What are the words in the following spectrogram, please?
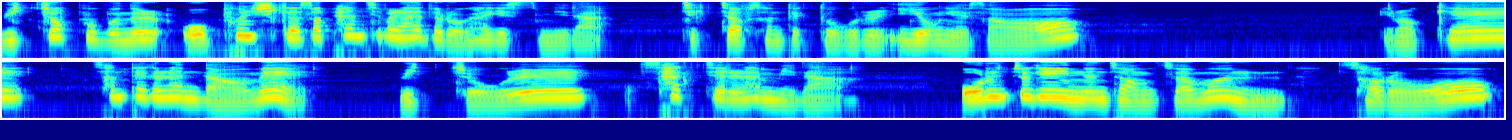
위쪽 부분을 오픈시켜서 편집을 하도록 하겠습니다. 직접 선택 도구를 이용해서 이렇게 선택을 한 다음에 위쪽을 삭제를 합니다. 오른쪽에 있는 정점은 서로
